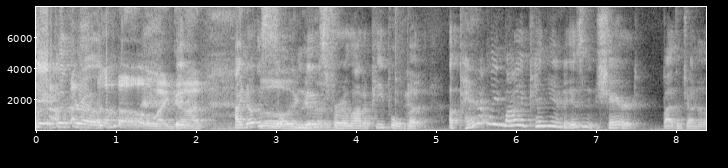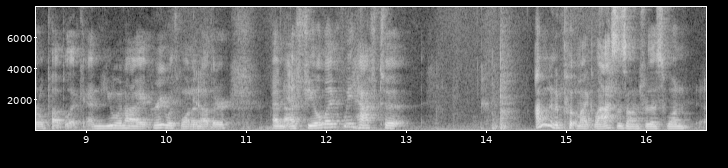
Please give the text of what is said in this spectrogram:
game of thrones Oh my god. I know this is Oh old news God. for a lot of people, but apparently my opinion isn't shared by the general public, and you and I agree with one another. And I feel like we have to. I'm gonna put my glasses on for this one. Yeah.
